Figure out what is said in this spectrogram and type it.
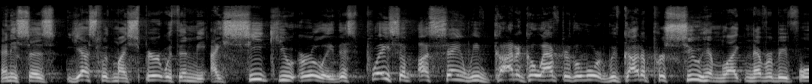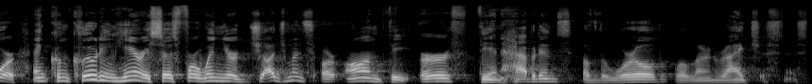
And he says, Yes, with my spirit within me, I seek you early. This place of us saying we've got to go after the Lord, we've got to pursue him like never before. And concluding here, he says, For when your judgments are on the earth, the inhabitants of the world will learn righteousness.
